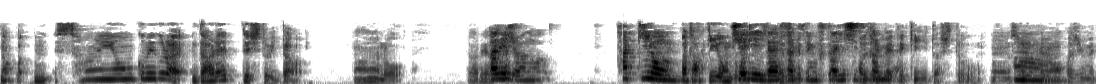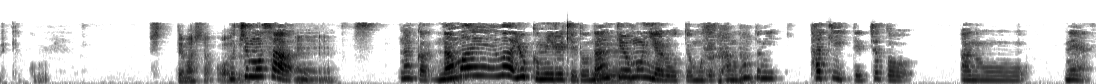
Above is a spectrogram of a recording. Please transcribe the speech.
なんか、ん？3、4組ぐらい、誰って人いた？なんやろ？誰やあれでしょ、あの、タキオン。あ、滝音とチェリー大作戦二人静かぐらい初めて聞いた人。うん、その辺は初めて結構。知ってましたか？うちもさう、ん。なんか名前はよく見るけど、なんて読むんやろうって思ってて、あの、本当に、タキってちょっと、あのーね、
